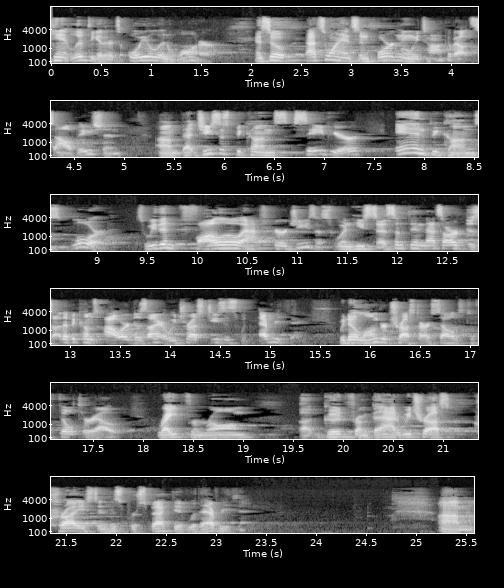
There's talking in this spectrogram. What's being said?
can't live together. It's oil and water. And so that's why it's important when we talk about salvation um, that Jesus becomes Savior and becomes Lord. So we then follow after Jesus. When he says something, that's our desire. That becomes our desire. We trust Jesus with everything. We no longer trust ourselves to filter out right from wrong, uh, good from bad. We trust Christ and his perspective with everything. Um,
